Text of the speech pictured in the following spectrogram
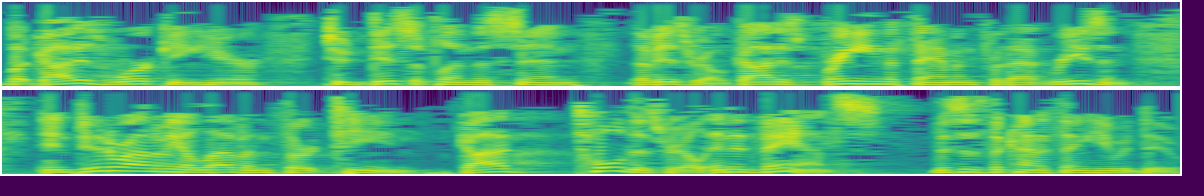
But God is working here to discipline the sin of Israel. God is bringing the famine for that reason. In Deuteronomy 11:13, God told Israel in advance this is the kind of thing he would do.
